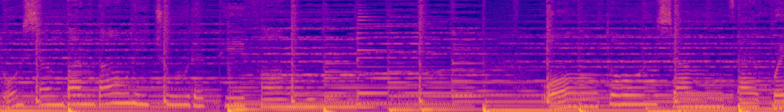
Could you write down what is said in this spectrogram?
多想搬到你住的地方，我多想再回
